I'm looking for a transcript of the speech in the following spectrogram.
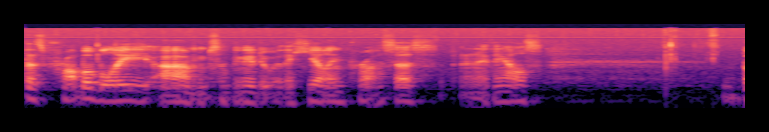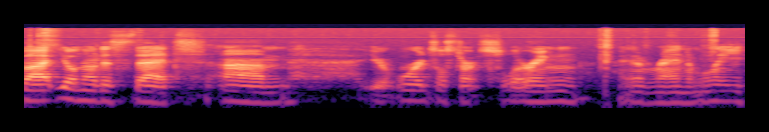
that's probably um, something to do with a healing process than anything else. But you'll notice that um, your words will start slurring kind of randomly.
